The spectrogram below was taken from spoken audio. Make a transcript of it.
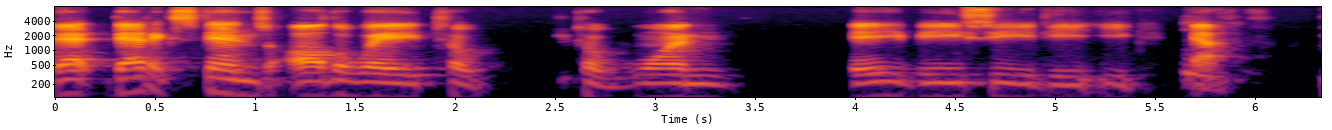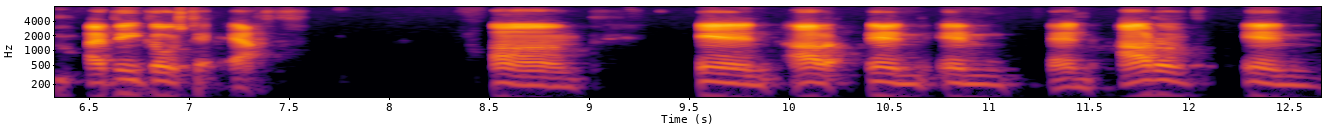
that that extends all the way to to one A B C D E F. I think it goes to F. Um, and out and and and out of in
